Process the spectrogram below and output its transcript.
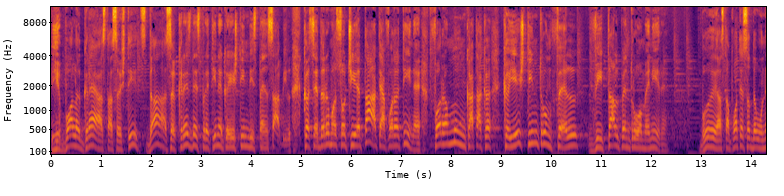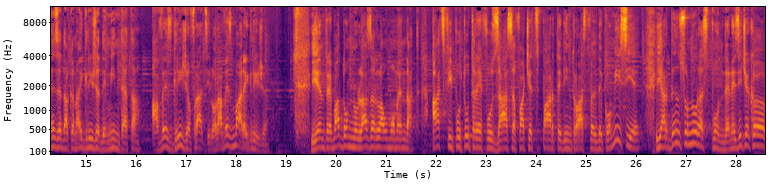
E boală grea asta, să știți. Da, să crezi despre tine că ești indispensabil Că se dărâmă societatea fără tine Fără munca ta Că, că ești într-un fel vital pentru omenire Băi, asta poate să dăuneze dacă n-ai grijă de mintea ta. Aveți grijă, fraților, aveți mare grijă. E întrebat domnul Lazar la un moment dat. Ați fi putut refuza să faceți parte dintr-o astfel de comisie? Iar dânsul nu răspunde. Ne zice că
